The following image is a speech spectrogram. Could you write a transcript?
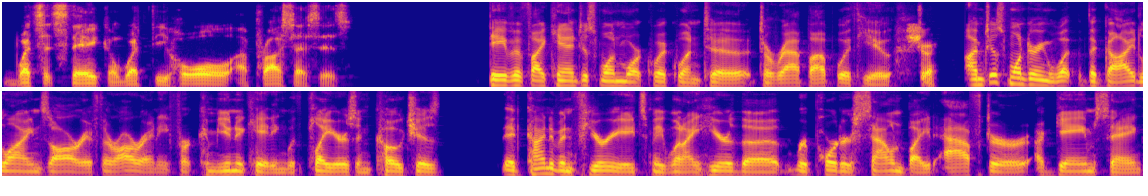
what's at stake and what the whole uh, process is. Dave, if I can, just one more quick one to to wrap up with you. Sure. I'm just wondering what the guidelines are, if there are any, for communicating with players and coaches. It kind of infuriates me when I hear the reporter soundbite after a game saying,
